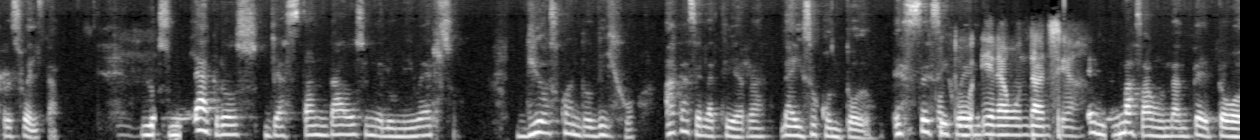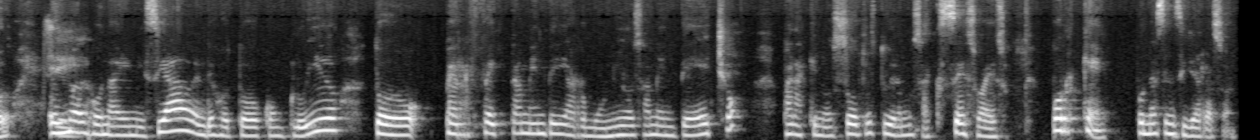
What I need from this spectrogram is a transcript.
resuelta. Los milagros ya están dados en el universo. Dios cuando dijo, hágase la tierra, la hizo con todo. Este sí fue y en abundancia. El más abundante de todo. Él no dejó nada iniciado, él dejó todo concluido, todo perfectamente y armoniosamente hecho para que nosotros tuviéramos acceso a eso. ¿Por qué? Por una sencilla razón.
